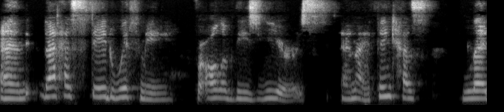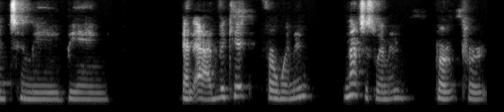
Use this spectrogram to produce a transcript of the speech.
And that has stayed with me for all of these years. And I think has led to me being an advocate for women, not just women, for, for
